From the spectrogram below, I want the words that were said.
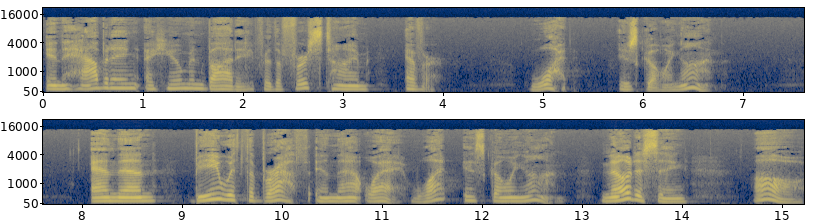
inhabiting a human body for the first time ever. What is going on. And then be with the breath in that way. What is going on? Noticing, oh,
